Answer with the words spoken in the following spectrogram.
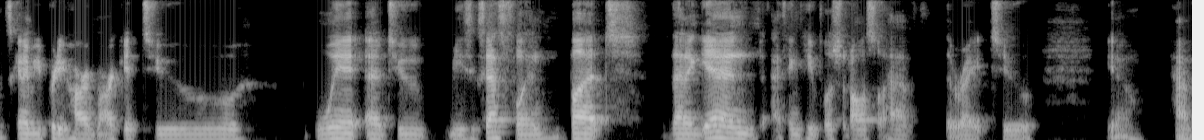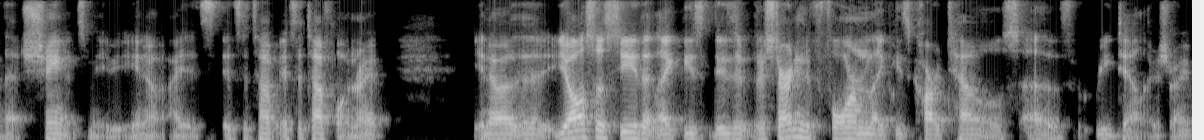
it's going to be pretty hard market to win uh, to be successful in. But then again i think people should also have the right to you know have that chance maybe you know. I, it's it's a tough it's a tough one right? You know you also see that like these these are, they're starting to form like these cartels of retailers right?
